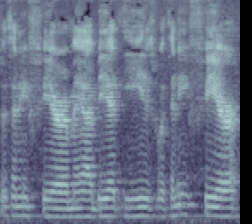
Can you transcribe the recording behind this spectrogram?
There's any fear, may I be at ease with any fear.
